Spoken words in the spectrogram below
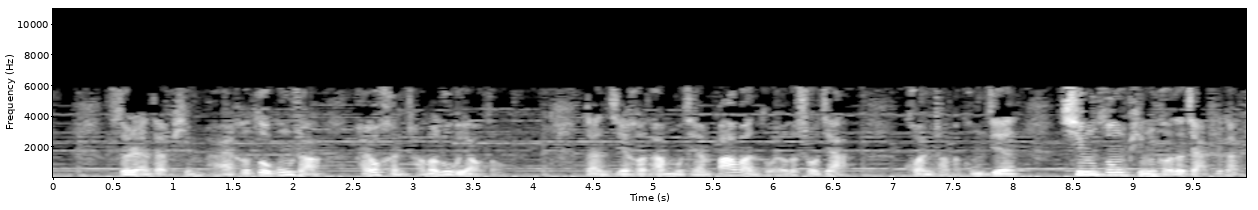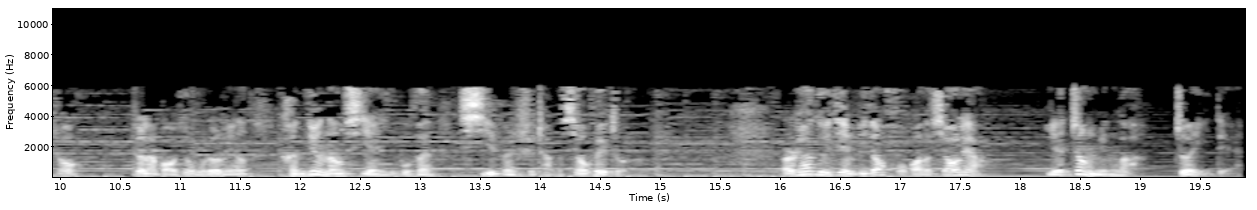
虽然在品牌和做工上还有很长的路要走，但结合它目前八万左右的售价，宽敞的空间，轻松平和的驾驶感受。这辆宝骏五六零肯定能吸引一部分细分市场的消费者，而它最近比较火爆的销量，也证明了这一点。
